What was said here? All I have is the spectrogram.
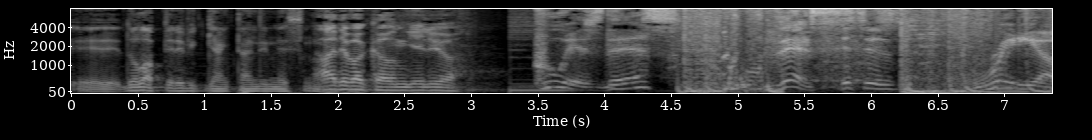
e, Dolapdere Big Gang'ten dinlesinler. Hadi bakalım geliyor. Who is this? This This is Radio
